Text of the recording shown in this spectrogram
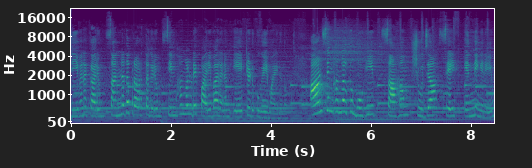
ജീവനക്കാരും സന്നദ്ധ പ്രവർത്തകരും സിംഹങ്ങളുടെ പരിപാലനം ഏറ്റെടുക്കുകയുമായിരുന്നു. ആൺസിംഹങ്ങൾക്ക് മുഹീബ് സഹം ഷുജ സെയ്ഫ് എന്നിങ്ങനെയും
